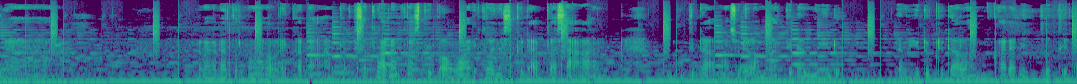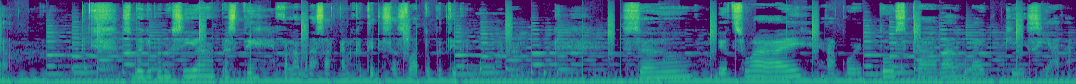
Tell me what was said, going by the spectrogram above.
Ya kadang-kadang terpengaruh oleh keadaan tapi satu hal yang pasti bahwa itu hanya sekedar perasaan tidak masuk dalam hati dan menghidup dan hidup di dalam keadaan itu tidak. Sebagai manusia pasti pernah merasakan ketidak sesuatu ketidaknyamanan so that's why aku itu sekarang lagi siaran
